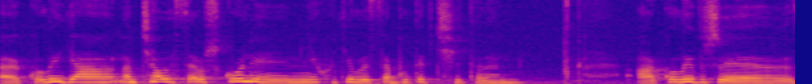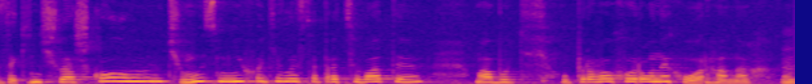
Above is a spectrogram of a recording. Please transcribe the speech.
Е, Коли я навчалася у школі, мені хотілося бути вчителем. А коли вже закінчила школу, чомусь мені хотілося працювати, мабуть, у правоохоронних органах. От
